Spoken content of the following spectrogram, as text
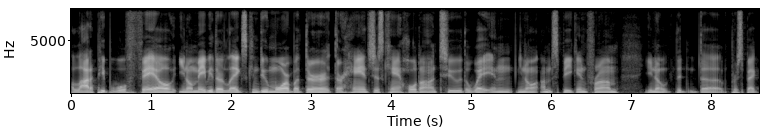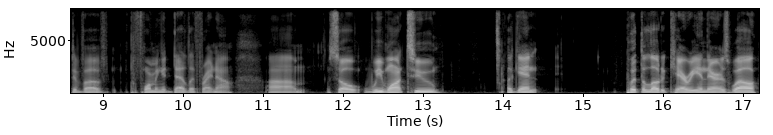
a lot of people will fail. You know, maybe their legs can do more, but their their hands just can't hold on to the weight. And you know, I'm speaking from you know the the perspective of performing a deadlift right now. Um, so we want to again put the loaded carry in there as well.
